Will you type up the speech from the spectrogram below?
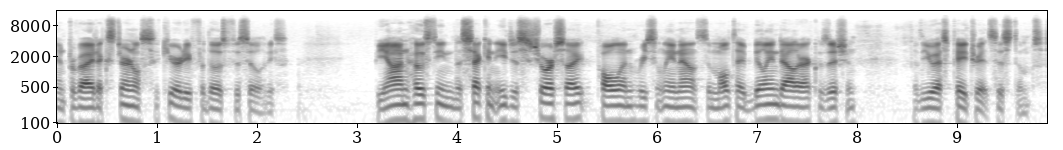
and provide external security for those facilities. Beyond hosting the second Aegis Ashore site, Poland recently announced a multi-billion dollar acquisition of the U.S. Patriot systems.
